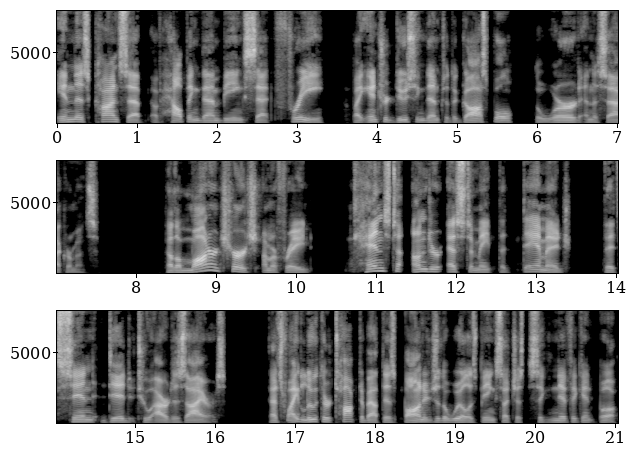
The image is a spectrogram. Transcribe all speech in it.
in this concept of helping them being set free by introducing them to the gospel, the word, and the sacraments. Now, the modern church, I'm afraid, tends to underestimate the damage that sin did to our desires. That's why Luther talked about this bondage of the will as being such a significant book.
